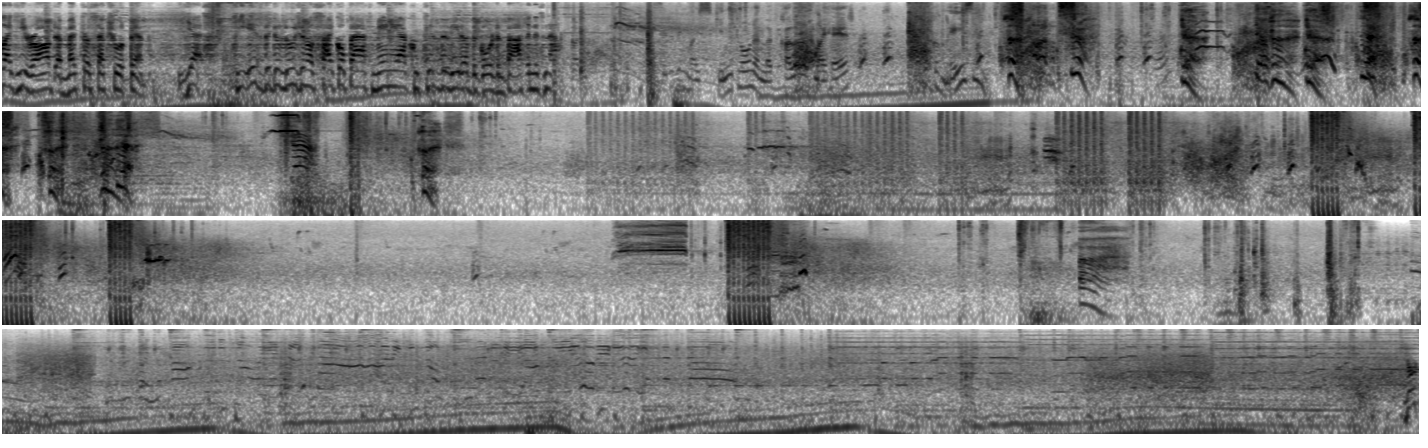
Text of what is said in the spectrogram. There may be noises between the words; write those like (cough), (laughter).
like he robbed a metrosexual pimp. Yes, he is the delusional psychopath maniac who killed the leader of the Golden Path and is now... Considering my skin tone and the color of my hair, I look amazing. You're (laughs)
